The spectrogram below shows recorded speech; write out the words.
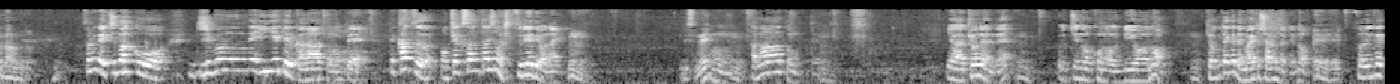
なるほどそれが一番こう自分で言えてるかなと思ってでかつお客さんに対しても失礼ではない、うん。ですね。うん。かなと思って、いや去年ね、うちのこの利用の競技大会で毎年あるんだけど、えそれで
